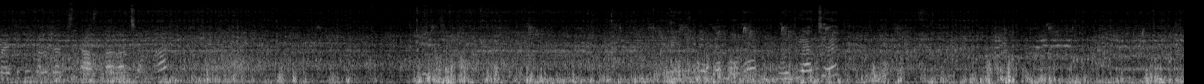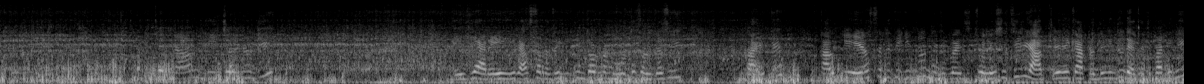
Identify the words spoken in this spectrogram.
বাড়ি থেকে চলে যাচ্ছি আছে নদী আছে। নাম নদী। এই যে, আর এই রাস্তাটা থেকে কিন্তু আমরা মূলত চলে গেছি বাড়িতে। কালকে এই রাস্তাটা থেকে কিন্তু দিদির বাড়িতে চলে এসেছি। রাত্রে থেকে আপনাদের কিন্তু দেখাতে পারিনি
